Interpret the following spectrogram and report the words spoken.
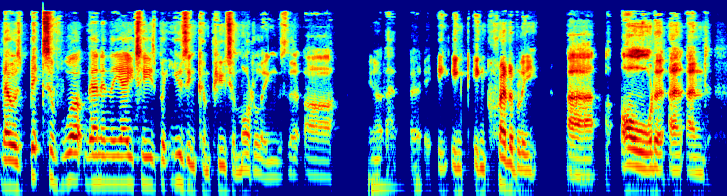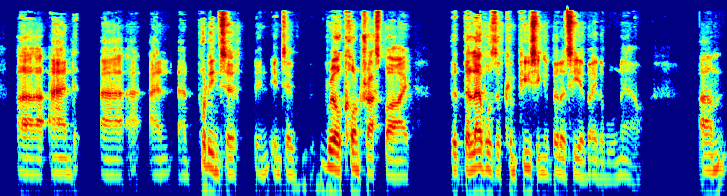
there was bits of work then in the 80s, but using computer modelings that are you know uh, in, incredibly uh, old and and uh, and, uh, and and put into in, into real contrast by the, the levels of computing ability available now. Um,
